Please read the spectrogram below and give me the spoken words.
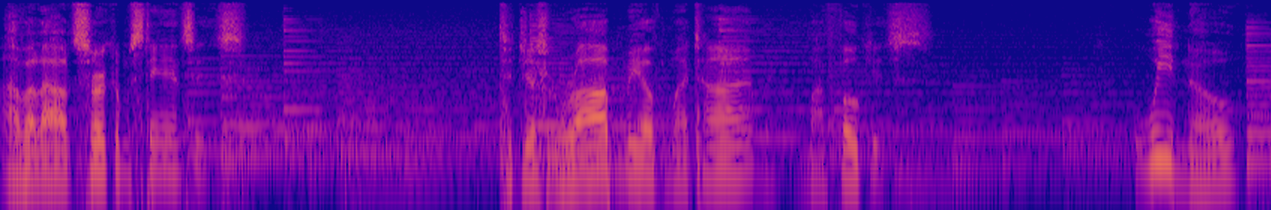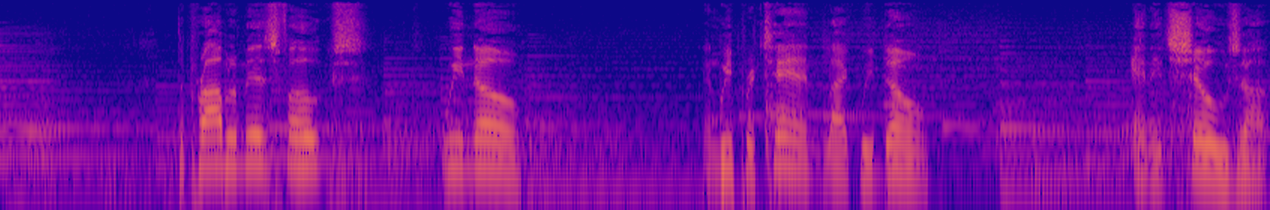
I've allowed circumstances to just rob me of my time and my focus. We know. The problem is, folks, we know and we pretend like we don't, and it shows up.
